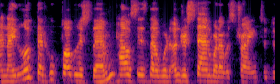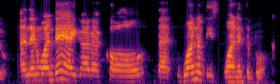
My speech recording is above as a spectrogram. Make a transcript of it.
And I looked at who published them, houses that would understand what I was trying to do. And then one day I got a call that one of these wanted the book.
